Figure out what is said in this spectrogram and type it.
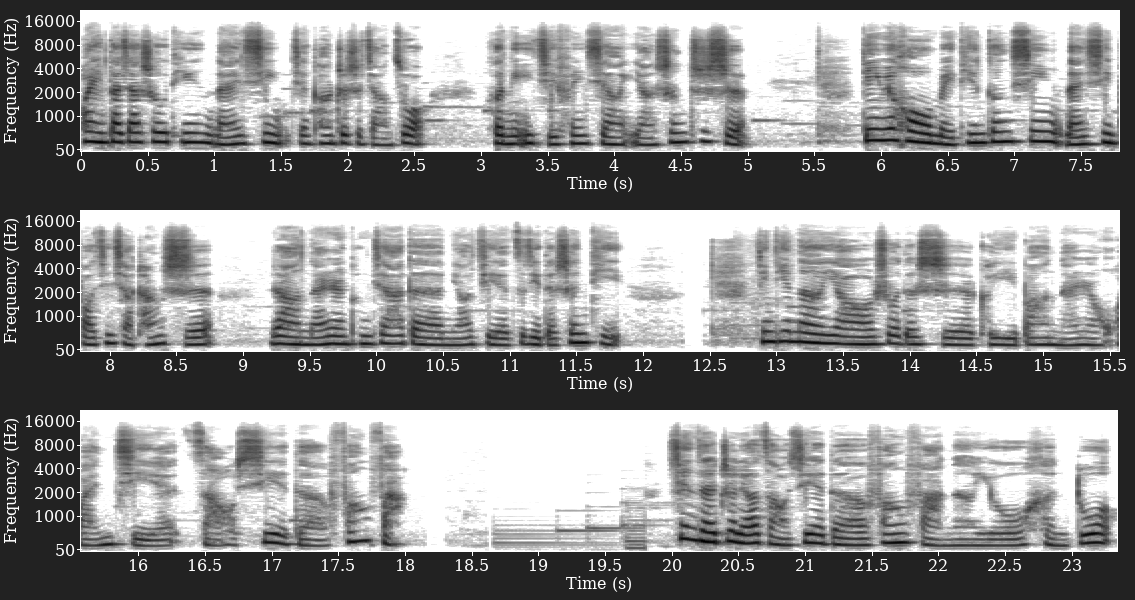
欢迎大家收听男性健康知识讲座，和您一起分享养生知识。订阅后每天更新男性保健小常识，让男人更加的了解自己的身体。今天呢要说的是可以帮男人缓解早泄的方法。现在治疗早泄的方法呢有很多，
